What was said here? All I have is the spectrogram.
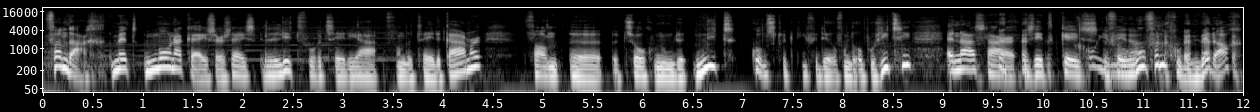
Vandaag met Mona Keizer. Zij is lid voor het CDA van de Tweede Kamer van uh, het zogenoemde niet-constructieve deel van de oppositie. En naast haar zit Kees Verhoeven. Goedemiddag.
